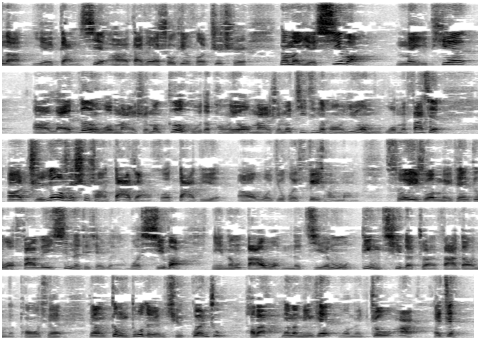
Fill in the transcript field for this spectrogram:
呢，也感谢啊大家的收听和支持。那么也希望每天啊来问我买什么个股的朋友，买什么基金的朋友，因为我们我们发现。啊，只要是市场大涨和大跌啊，我就会非常忙。所以说，每天给我发微信的这些人，我希望你能把我们的节目定期的转发到你的朋友圈，让更多的人去关注，好吧？那么明天我们周二再见。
